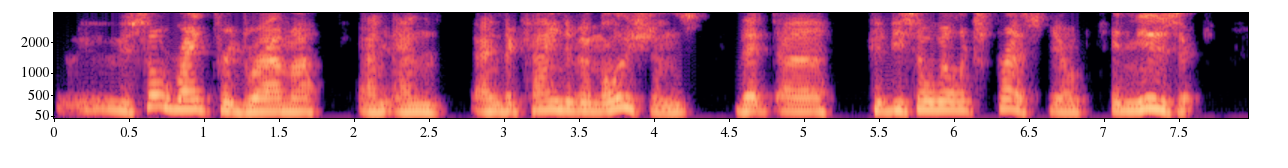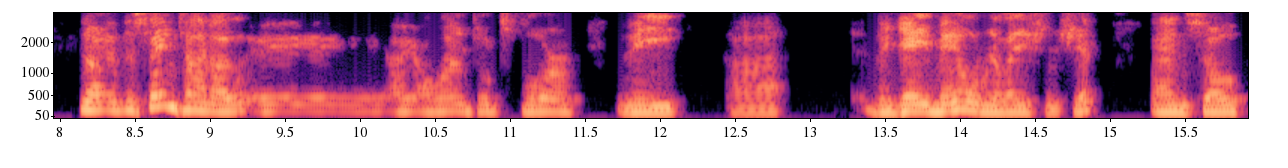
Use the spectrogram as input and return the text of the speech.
was so ripe for drama and and and the kind of emotions that uh, could be so well expressed, you know, in music. Now, at the same time, I I, I wanted to explore the uh, the gay male relationship, and so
